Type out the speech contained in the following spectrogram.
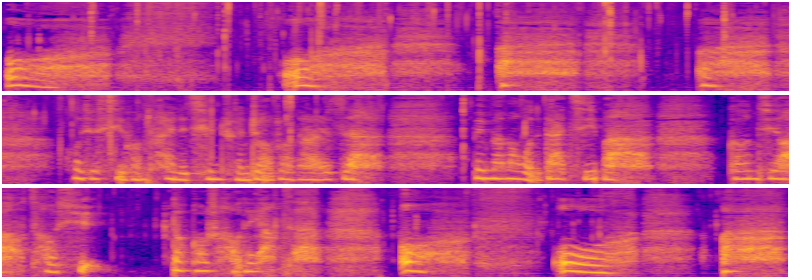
哦，哦，啊，啊，我就喜欢看着清纯壮壮的儿子被妈妈我的大鸡巴刚交操血到高潮的样子。哦，哦。啊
